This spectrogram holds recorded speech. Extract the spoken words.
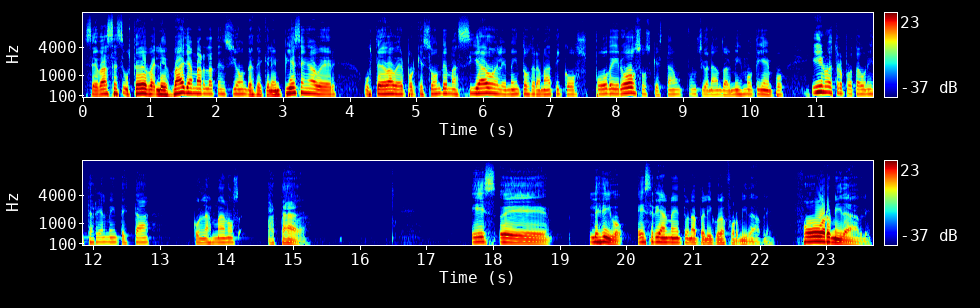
Se va a, les va a llamar la atención desde que le empiecen a ver. Usted va a ver porque son demasiados elementos dramáticos poderosos que están funcionando al mismo tiempo y nuestro protagonista realmente está con las manos atadas. Es, eh, les digo, es realmente una película formidable, formidable.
